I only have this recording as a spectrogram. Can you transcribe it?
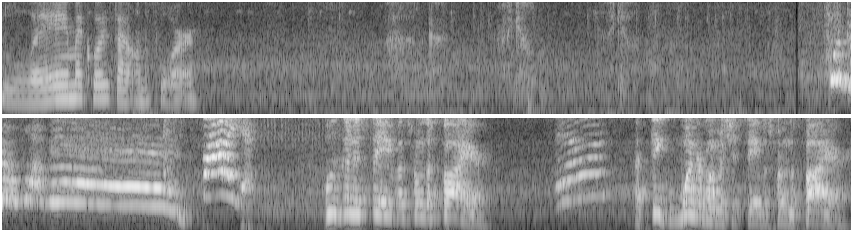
lay my clothes out on the floor. Okay. I'm gonna kill him. Fire! Who's gonna save us from the fire? I think Wonder Woman should save us from the fire.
